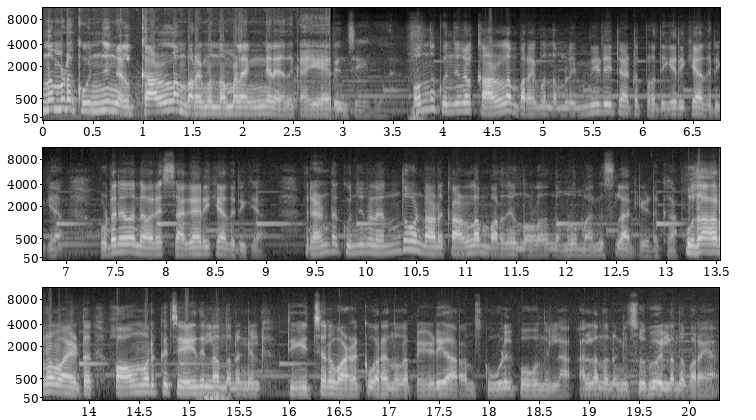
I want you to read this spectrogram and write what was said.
നമ്മുടെ കുഞ്ഞുങ്ങൾ കള്ളം പറയുമ്പോൾ നമ്മൾ എങ്ങനെ അത് കൈകാര്യം ചെയ്യുന്നത് ഒന്ന് കുഞ്ഞുങ്ങൾ കള്ളം പറയുമ്പോൾ നമ്മൾ ഇമ്മീഡിയറ്റ് ആയിട്ട് പ്രതികരിക്കാതിരിക്കുക. ഉടനെ തന്നെ അവരെ ശകാരിക്കാതിരിക്കുക. രണ്ട് കുഞ്ഞുങ്ങൾ എന്തുകൊണ്ടാണ് കള്ളം പറഞ്ഞതെന്നുള്ളത് നമ്മൾ മനസ്സിലാക്കിയെടുക്കുക. ഉദാഹരണമായിട്ട് ഹോംവർക്ക് ചെയ്തില്ല എന്നുണ്ടെങ്കിൽ ടീച്ചർ വഴക്ക് പറയുന്നുള്ള പേടി കാരണം സ്കൂളിൽ പോകുന്നില്ല. അല്ലെന്നുണ്ടെങ്കിൽ സുഖമില്ലെന്ന് പറയാം.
